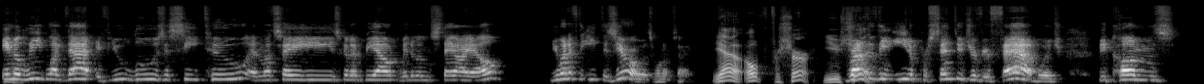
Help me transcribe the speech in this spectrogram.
In a league like that, if you lose a C two, and let's say he's going to be out minimum stay IL, you might have to eat the zero, is what I'm saying. Yeah. Oh, for sure. You should. Rather than eat a percentage of your FAAB, which becomes,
